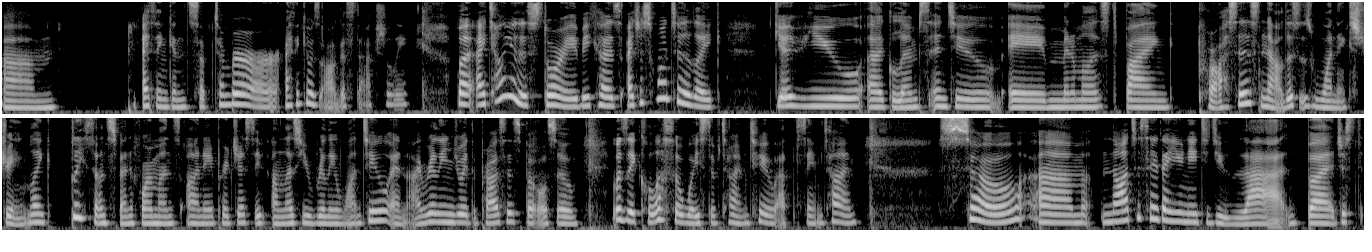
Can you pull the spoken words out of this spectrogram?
Um, I think in September or I think it was August actually. But I tell you this story because I just want to like give you a glimpse into a minimalist buying process. Now, this is one extreme. Like, please don't spend four months on a purchase if, unless you really want to. And I really enjoyed the process, but also it was a colossal waste of time too at the same time. So, um, not to say that you need to do that, but just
